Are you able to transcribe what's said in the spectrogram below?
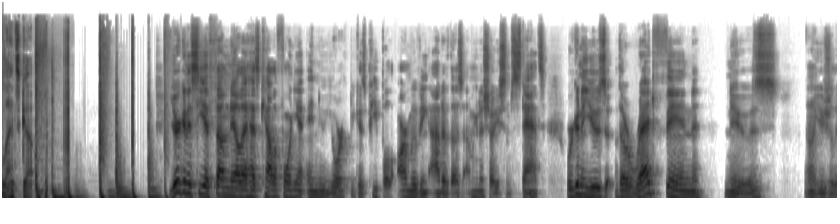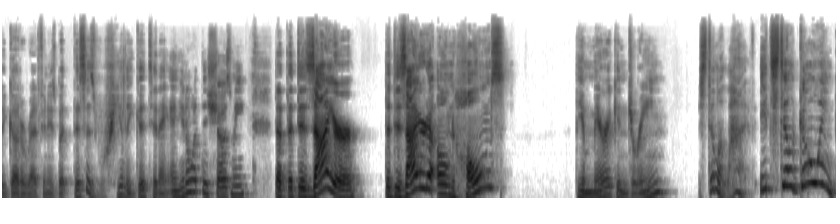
Let's go. You're going to see a thumbnail that has California and New York because people are moving out of those. I'm going to show you some stats. We're going to use the Redfin news. I don't usually go to Redfin news, but this is really good today. And you know what this shows me? That the desire, the desire to own homes, the American dream is still alive. It's still going.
